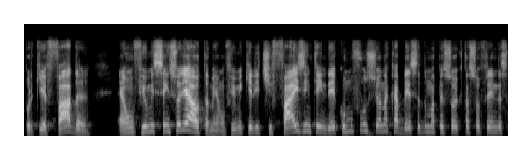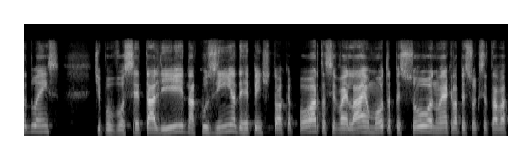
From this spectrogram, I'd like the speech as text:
porque Father é um filme sensorial também, é um filme que ele te faz entender como funciona a cabeça de uma pessoa que está sofrendo dessa doença. Tipo, você tá ali na cozinha, de repente toca a porta, você vai lá, é uma outra pessoa, não é aquela pessoa que você estava.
